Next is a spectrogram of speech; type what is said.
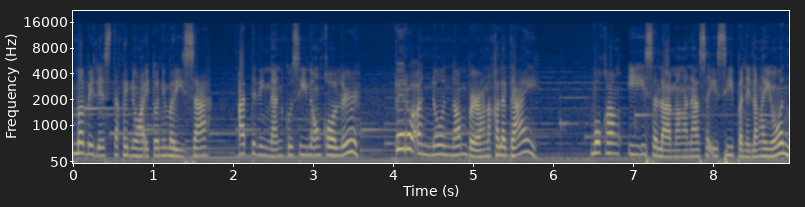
Mabilis na kinuha ito ni Marisa at tiningnan kung sino ang caller. Pero unknown number ang nakalagay. Mukhang iisa lamang ang nasa isipan nila ngayon.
